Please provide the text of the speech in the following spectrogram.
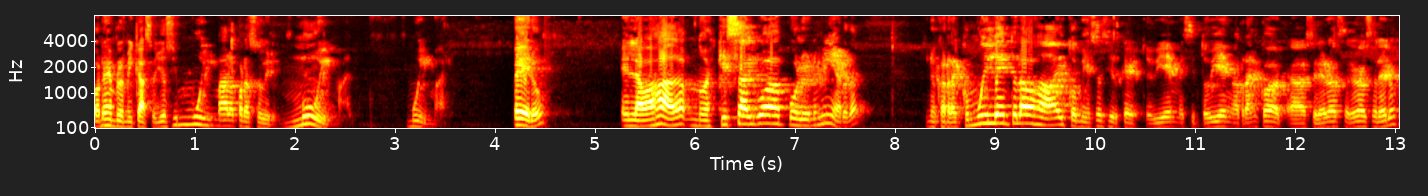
por ejemplo, en mi caso, yo soy muy malo para subir, muy mal, muy mal. Pero en la bajada no es que salgo a poner mierda, sino que arranco muy lento la bajada y comienzo a decir que estoy bien, me siento bien, arranco, acelero, acelero, acelero.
